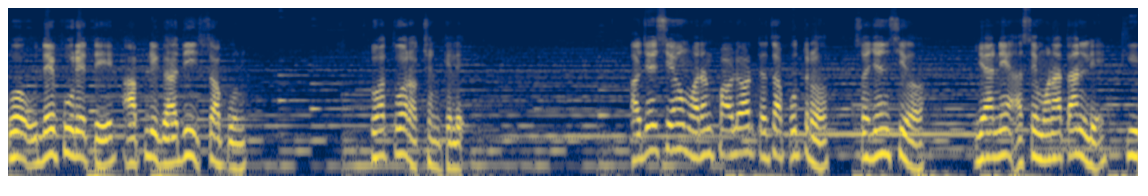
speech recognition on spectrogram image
व उदयपूर येथे आपली गादी सापून स्वत्व रक्षण केले. अजयसिंह मरण पावल्यावर त्याचा पुत्र सजनसिंह याने असे मनात आणले की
